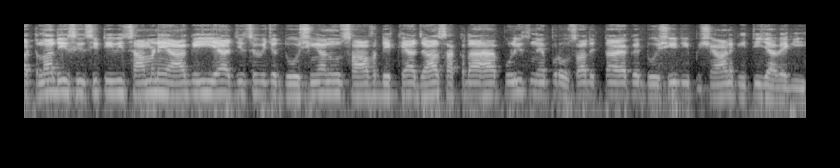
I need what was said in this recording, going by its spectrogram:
ਘਟਨਾ ਦੀ ਸੀਸੀਟੀਵੀ ਸਾਹਮਣੇ ਆ ਗਈ ਹੈ, ਜਿਸ ਵਿੱਚ ਦੋਸ਼ੀਆਂ ਨੂੰ ਸਾਫ਼ ਦੇਖਿਆ ਜਾ ਸਕਦਾ ਹੈ। ਪੁਲਿਸ ਨੇ ਭਰੋਸਾ ਦਿੱਤਾ ਹੈ ਕਿ ਦੋਸ਼ੀ ਦੀ ਪਛਾਣ ਕੀਤੀ ਜਾਵੇਗੀ।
